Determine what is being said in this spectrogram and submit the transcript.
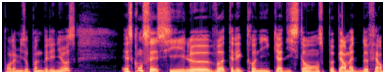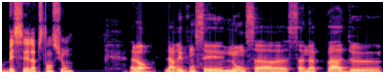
pour la mise au point de Belenios. Est-ce qu'on sait si le vote électronique à distance peut permettre de faire baisser l'abstention? Alors, la réponse est non, ça, ça n'a pas de,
